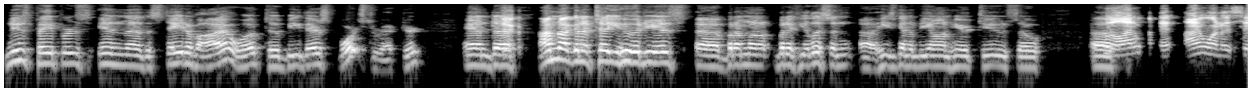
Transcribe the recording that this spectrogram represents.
newspapers in the, the state of Iowa to be their sports director. And uh, I'm not going to tell you who it is, uh, but I'm gonna, but if you listen, uh, he's going to be on here too. So, uh, well, I, I want to say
